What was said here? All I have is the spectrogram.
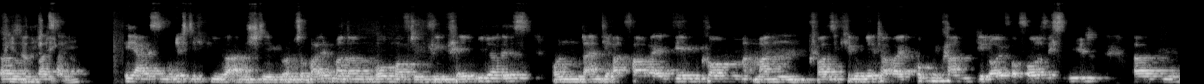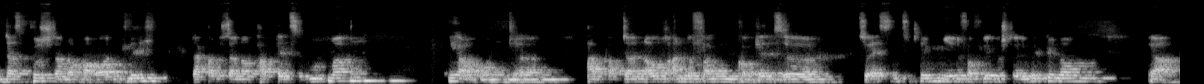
Ähm, halt, ja, ist ein richtig fieser Anstieg. Und sobald man dann oben auf dem Queen K wieder ist und einem die Radfahrer entgegenkommen, man quasi kilometerweit gucken kann, die Läufer vor sich sieht, ähm, das pusht dann nochmal ordentlich. Da konnte ich dann noch ein paar Plätze gut machen. Ja, und äh, habe dann auch angefangen, komplett äh, zu essen, zu trinken, jede Verpflegungsstelle mitgenommen. Ja,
